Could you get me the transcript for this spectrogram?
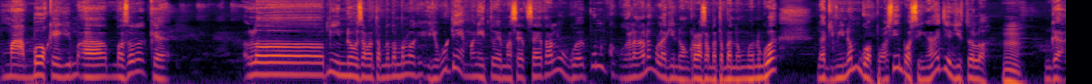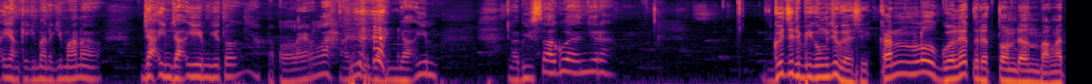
mabok kayak gimana maksudnya kayak lo minum sama teman-teman lo ya udah emang itu emang set setan lo gue pun kadang-kadang gue lagi nongkrong sama teman-teman gue lagi minum gue posting posting aja gitu loh. Hmm. nggak yang kayak gimana gimana jaim jaim gitu. Ya, peler lah anjir jaim jaim nggak bisa gue anjir gue jadi bingung juga sih. Kan lu gue lihat udah tone down banget.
